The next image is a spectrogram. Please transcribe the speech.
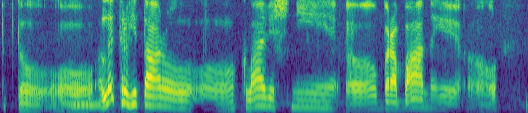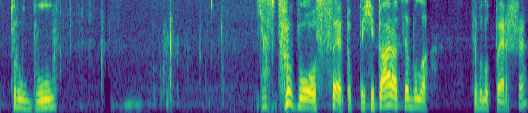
Тобто електрогітару клавішні, е, барабани, е, трубу. Я спробував все. Тобто гітара це було це було перше.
